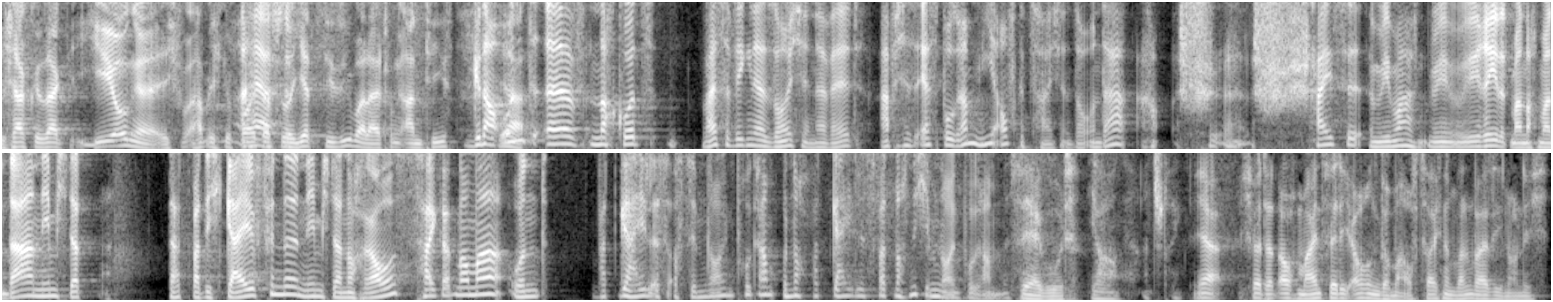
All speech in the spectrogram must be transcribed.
Ich habe gesagt, Junge, ich habe mich gefreut, Ah, ja, dass du stimmt. jetzt diese Überleitung antiest. Genau, ja. und äh, noch kurz, weißt du, wegen der Seuche in der Welt, habe ich das erste Programm nie aufgezeichnet. So. Und da, sch, scheiße, wie, macht, wie, wie redet man nochmal? Da nehme ich das, das, was ich geil finde, nehme ich da noch raus, zeig das nochmal und was geil ist aus dem neuen Programm und noch was geil ist, was noch nicht im neuen Programm ist. Sehr gut. Junge, anstrengend. Ja, ich werde das auch, meins werde ich auch irgendwann mal aufzeichnen, wann weiß ich noch nicht.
